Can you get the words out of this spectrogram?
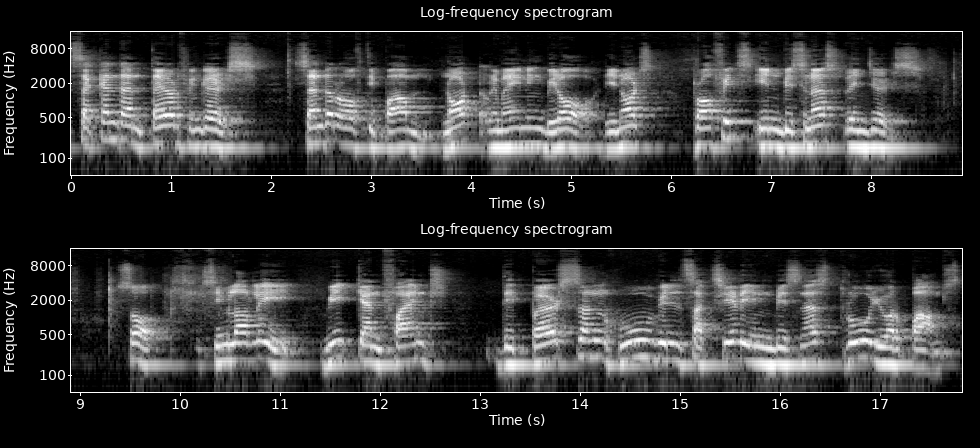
second and third fingers. Center of the palm, not remaining below, denotes profits in business ventures. So, similarly, we can find the person who will succeed in business through your palms.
